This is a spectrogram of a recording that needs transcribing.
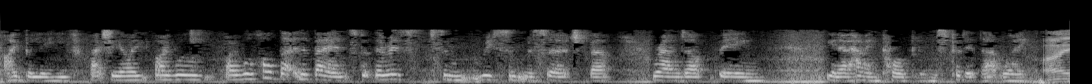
I believe. Actually, I, I will I will hold that in abeyance. But there is some recent research about Roundup being, you know, having problems. Put it that way. I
